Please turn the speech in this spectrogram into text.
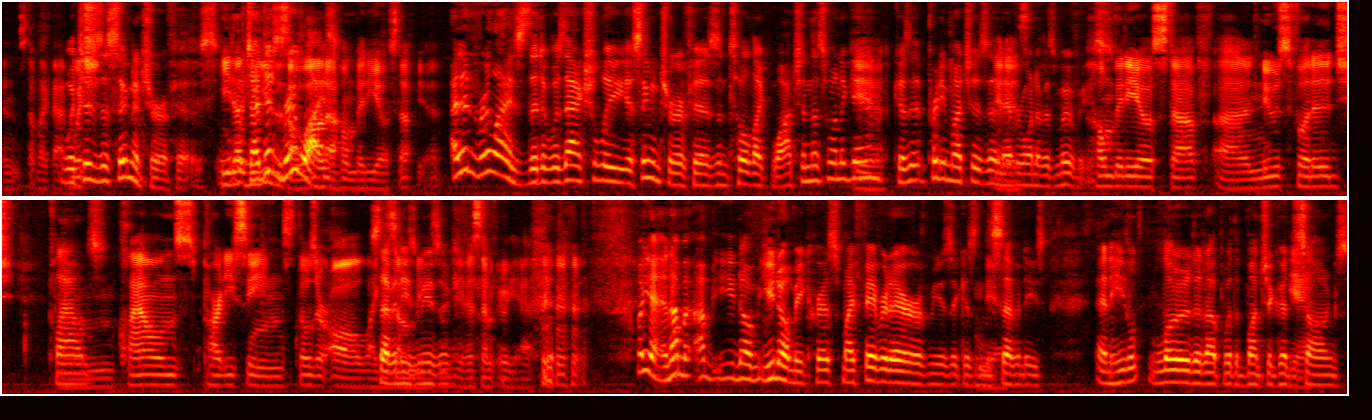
and stuff like that. which, is a signature of his. he does. which He I didn't uses a lot realize. of home video stuff. Yeah, I didn't realize that it was actually a signature of his until like watching this one again Yeah. because it pretty much is in It every is. one of his movies. home video stuff, uh, news footage, Clowns. um, clowns, party scenes. Those are all like 70s music. Yeah, 70, yeah. Oh yeah, and I'm, I'm you know you know me, Chris. My favorite era of music is in the Yeah. '70s, and he loaded it up with a bunch of good Yeah. songs.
